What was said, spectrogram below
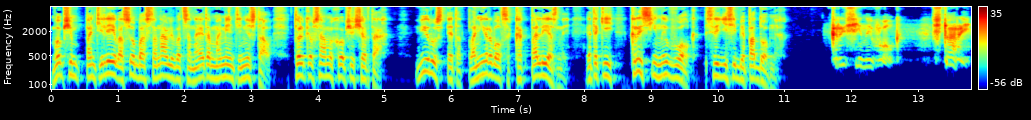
В общем, Пантелеев особо останавливаться на этом моменте не стал, только в самых общих чертах. Вирус этот планировался как полезный, этакий крысиный волк среди себе подобных. Крысиный волк. Старый,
